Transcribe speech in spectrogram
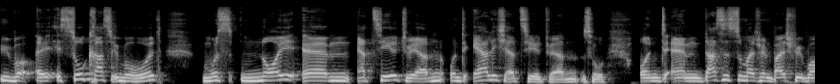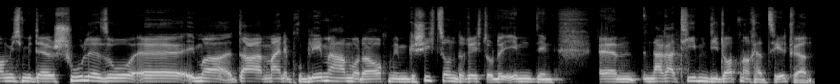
über, äh, ist so krass überholt, muss neu ähm, erzählt werden und ehrlich erzählt werden. So. Und ähm, das ist zum Beispiel ein Beispiel, warum ich mit der Schule so äh, immer da meine Probleme habe oder auch mit dem Geschichtsunterricht oder eben den ähm, Narrativen, die dort noch erzählt werden.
